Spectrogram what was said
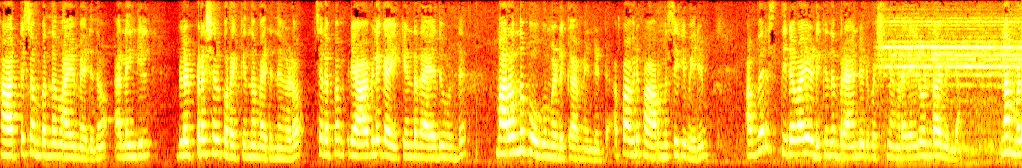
ഹാർട്ട് സംബന്ധമായ മരുന്നോ അല്ലെങ്കിൽ ബ്ലഡ് പ്രഷർ കുറയ്ക്കുന്ന മരുന്നുകളോ ചിലപ്പം രാവിലെ കഴിക്കേണ്ടതായതുകൊണ്ട് മറന്നു പോകും എടുക്കാൻ വേണ്ടിയിട്ട്. അപ്പോൾ അവർ ഫാർമസിയിൽ വരും. അവർ സ്ഥിരമായി എടുക്കുന്ന ബ്രാൻഡ് ഒരു പക്ഷേ ഞങ്ങളുടെ കയ്യിൽ ഉണ്ടാവില്ല. നമ്മൾ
